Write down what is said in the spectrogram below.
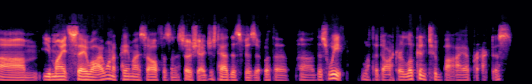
um, you might say, well, I want to pay myself as an associate. I just had this visit with a uh, this week with a doctor looking to buy a practice.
